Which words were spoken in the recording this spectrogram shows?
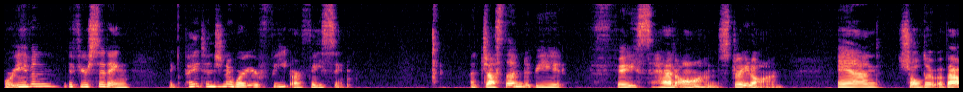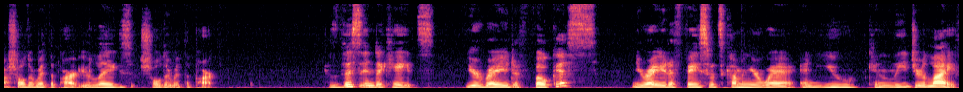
or even if you're sitting, like pay attention to where your feet are facing. Adjust them to be face head on, straight on, and shoulder about shoulder width apart, your legs shoulder width apart. Because this indicates you're ready to focus, you're ready to face what's coming your way, and you can lead your life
